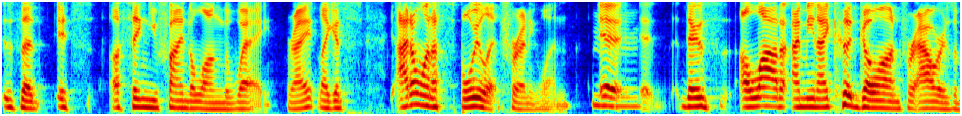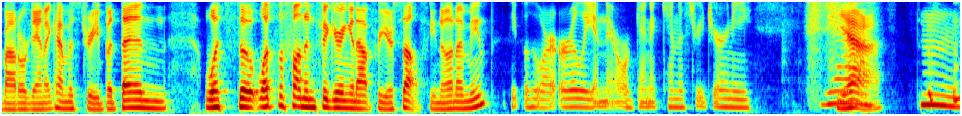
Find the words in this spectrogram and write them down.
is that it's a thing you find along the way, right? Like it's I don't want to spoil it for anyone. It- mm-hmm. it- there's a lot of, I mean, I could go on for hours about organic chemistry, but then what's the what's the fun in figuring it out for yourself? You know what I mean? people who are early in their organic chemistry journey. Yeah. Hmm.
